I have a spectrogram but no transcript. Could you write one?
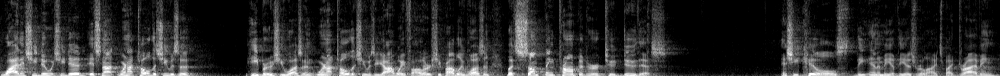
why did she do what she did? It's not, we're not told that she was a, Hebrew, she wasn't. We're not told that she was a Yahweh follower. She probably wasn't. But something prompted her to do this. And she kills the enemy of the Israelites by driving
